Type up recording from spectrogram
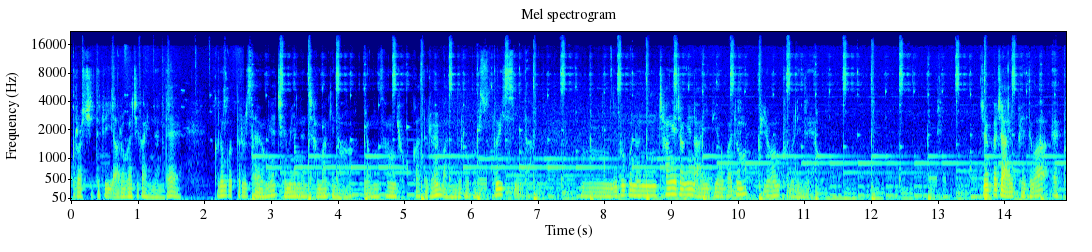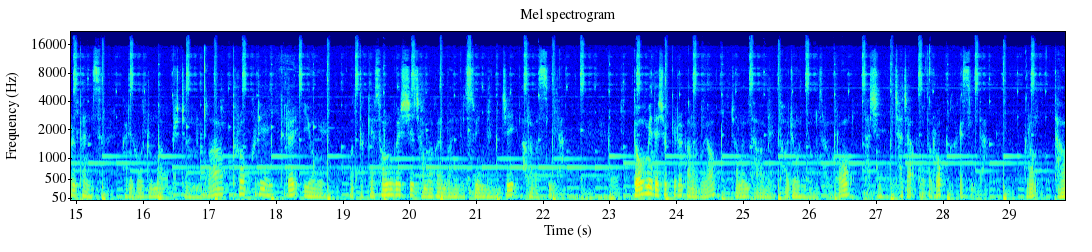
브러쉬들이 여러 가지가 있는데 그런 것들을 사용해 재미있는 자막이나 영상 효과들을 만들어 볼 수도 있습니다. 음, 이 부분은 창의적인 아이디어가 좀 필요한 부분이네요. 지금까지 아이패드와 애플 펜슬 그리고 루마 퓨전과 프로크리에이트를 이용해 어떻게 손글씨 자막을 만들 수 있는지 알아봤습니다. 도움이 되셨기를 바라고요. 저는 다음에 더 좋은 영상으로 다시 찾아오도록 하겠습니다. 그럼 다음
